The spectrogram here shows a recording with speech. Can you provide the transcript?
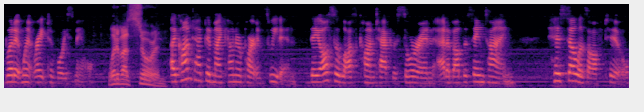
but it went right to voicemail. What about Soren? I contacted my counterpart in Sweden. They also lost contact with Soren at about the same time. His cell is off too.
